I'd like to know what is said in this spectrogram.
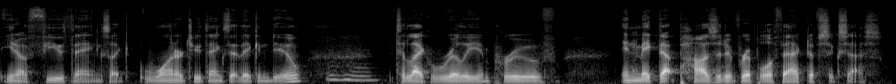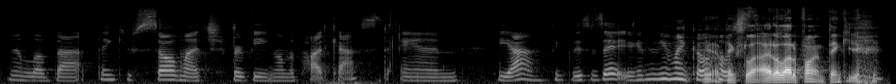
you know, a few things, like one or two things that they can do Mm-hmm. to like really improve and make that positive ripple effect of success. I love that. Thank you so much for being on the podcast. And yeah, I think this is it. You're going to be my co-host. Yeah, thanks a lot. I had a lot of fun. Thank you.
